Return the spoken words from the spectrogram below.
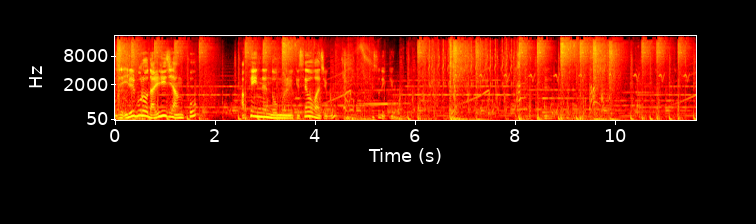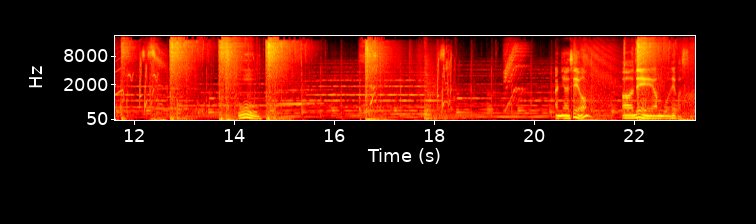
이제 일부러 날리지 않고 앞에 있는 놈을 이렇게 세워가지고 할 수도 있겠고. 네. 오. 네, 한번 해봤어요.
